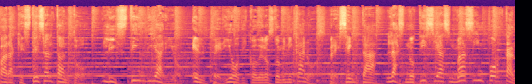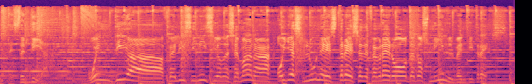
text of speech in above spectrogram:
Para que estés al tanto, Listín Diario, el periódico de los dominicanos, presenta las noticias más importantes del día. Buen día, feliz inicio de semana. Hoy es lunes 13 de febrero de 2023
